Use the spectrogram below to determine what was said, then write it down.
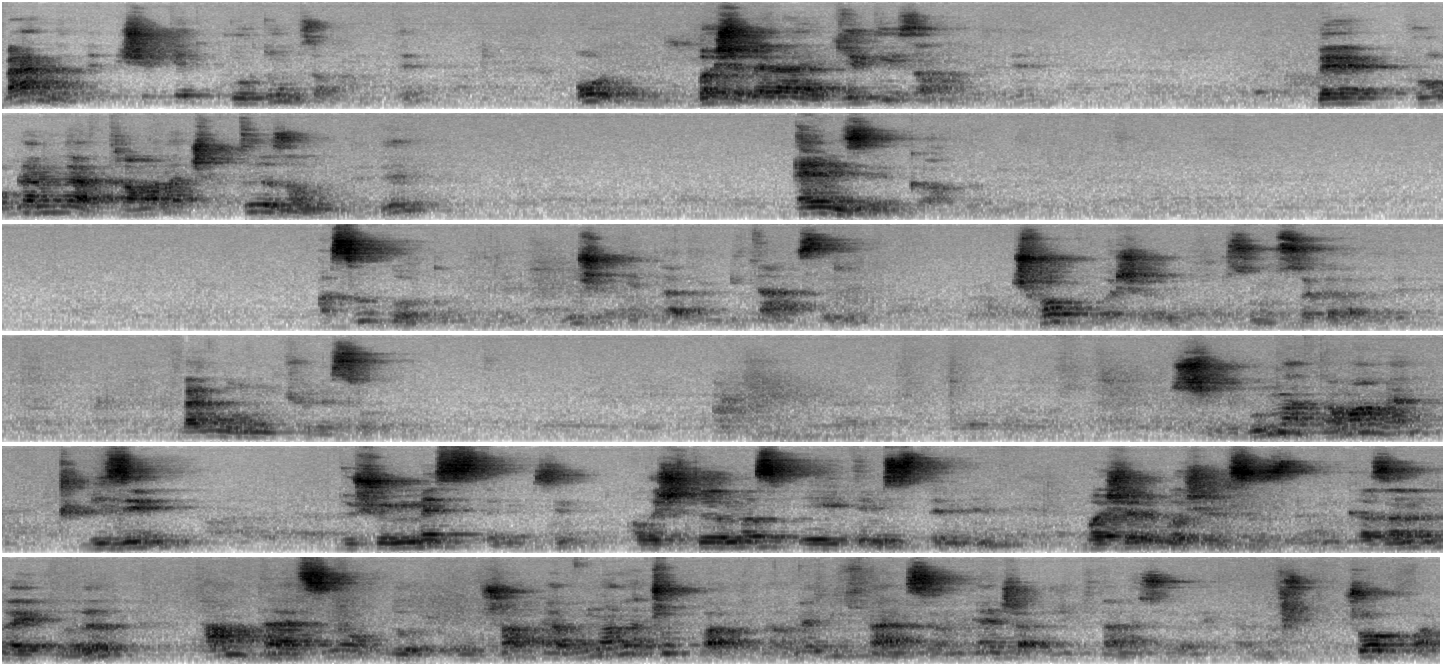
Ben dedi bir şirket kurduğum zaman dedi, o başı belaya girdiği zaman dedi ve problemler tavana çıktığı zaman dedi en zevk aldığım Asıl korkum dedi, bu şirketlerden bir tanesi dedi, çok başarılı olur sonsuza kadar dedi. Ben de onun kölesi olurum. Şimdi bunlar tamamen bizim düşünme sistemimizin, alıştığımız eğitim sisteminin, başarı başarısızlığın, kazanım kayıpların tam tersine oluşan, ya bunlardan çok var. Ve iki tanesi örnek, en çarpıcı iki tanesi örnekler var. Çok var.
